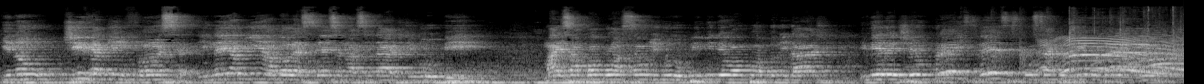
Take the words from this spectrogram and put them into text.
que não tive a minha infância e nem a minha adolescência na cidade de Gurupi, mas a população de Gurupi me deu a oportunidade e me elegeu três vezes consecutiva vereador.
